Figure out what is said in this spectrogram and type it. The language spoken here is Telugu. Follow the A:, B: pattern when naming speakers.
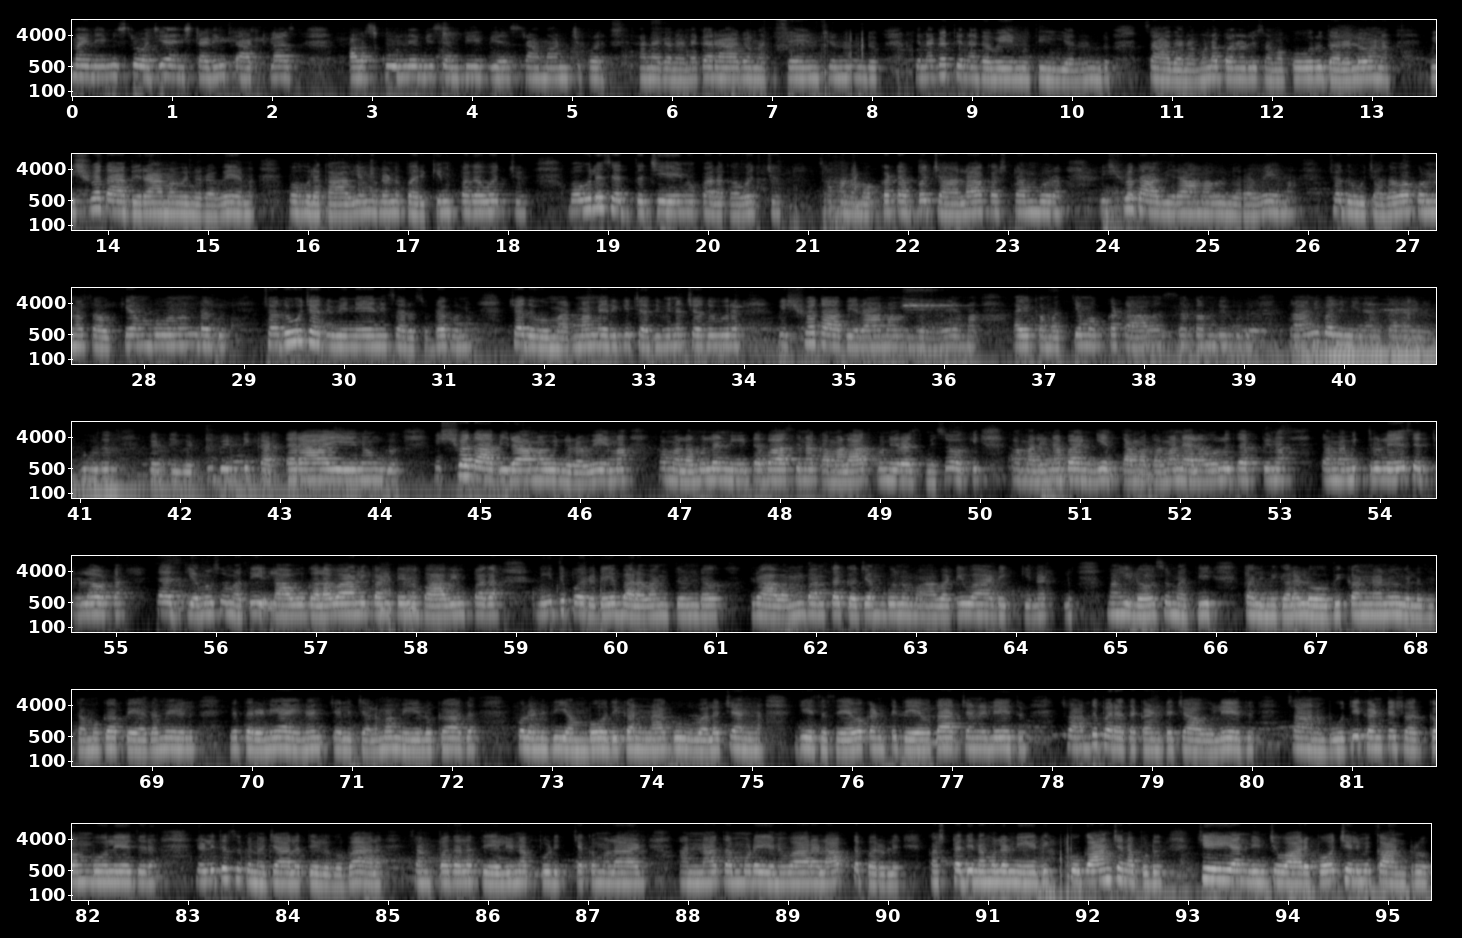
A: My name is Roji. I am studying third class. Our school name is MPPS Ramanchapur. అనగననగ Ragamati తినగ తినగ వేము తీయనుండు సాధనమున పనులు సమకూరు ధరలోన విశ్వతాభిరామ వినురవేమ బహుళ కావ్యములను పరికింపగవచ్చు బహుళ శ్రద్ధ చేము పలకవచ్చు సహనమొక్కటబ్బ చాలా కష్టంబుర. విశ్వతాభిరామ వినురవేమ చదువు చదవకున్న సౌఖ్యంబునుండదు చదువు చదివి నేని సరసుడగును. చదువు మర్మ మెరిగి చదివిన చదువుర. విశ్వదాభిరామ వినురవేమ ఐకమత్యమొక్కటావశ్యకంబికుడు దాని బలిమినంతనైన గూడు గడ్డి వెట్టు పెట్టి కట్టరాయేనొంగు. విశ్వదాభిరామ వినురవేమ కమలముల నీట బాసిన కమలాత్ముని రశ్మి సోకి కమలిన భంగి తమ తమ నెలవులు తప్పిన తమ మిత్రులే శత్రులవుట తద్యము సుమతి లావు గలవాని కంటెను భావింపగా నీతిపరుడే బలవంతుండవు. గ్రావం బంత గజంబును మావటి వాడెక్కినట్లు. మహిళ సుమతి కలిమిగల లోబి కన్నను విలసితముగా పేద మేలు వితరణి అయిన చలిచలమ మేలు కాద. కొలనిది ఎంబోది కన్నా గువ్వల చెన్న. దేశ సేవ కంటే దేవతార్చన లేదు. స్వార్థపరత కంటే చావు లేదు. సానుభూతి కంటే స్వర్గంబు లేదురా. లలిత సుఖన చాల తెలుగు బాల. సంపదల తేలినప్పుడిచ్చకములాడి అన్నా తమ్ముడు ఎనువార లాప్తపరులే కష్టదినముల నేదిక్కుగాంచనప్పుడు చేయి అందించు వారిపో చెలిమి కాండ్రు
